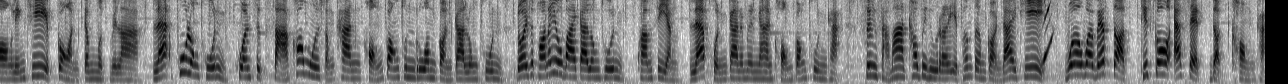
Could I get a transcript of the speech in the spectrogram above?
องเลี้ยงชีพชีพก่อนกำหนดเวลา และผู้ลงทุนควรศึกษาข้อมูลสำคัญของกองทุนรวมก่อนการลงทุน โดยเฉพาะนโยบายการลงทุน ความเสี่ยง และผลการดำเนินงานของกองทุนค่ะ ซึ่งสามารถเข้าไปดูรายละเอียดเพิ่มเติมก่อนได้ที่ www.tiscoasset.com ค่ะ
